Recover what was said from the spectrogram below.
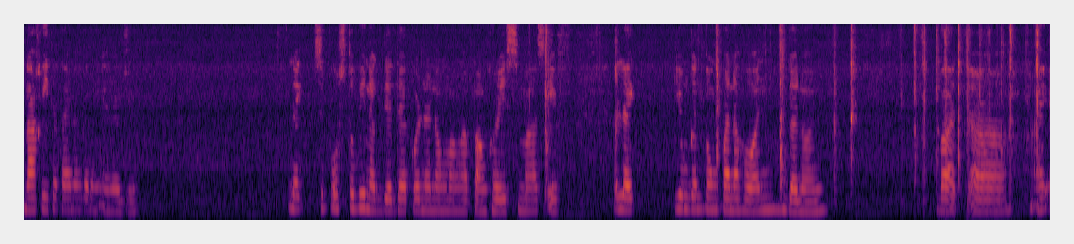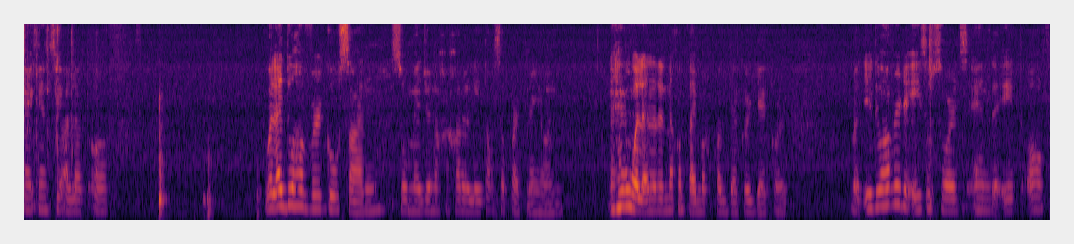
Nakita tayo ng ganong energy like supposed to be nagde-decor na ng mga pang Christmas if like yung gantong panahon ganon but uh, I, I can see a lot of well I do have Virgo sun so medyo nakaka-relate ako sa part na yon wala na rin akong time makapag-decor-decor. But you do have the Ace of Swords and the Eight of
